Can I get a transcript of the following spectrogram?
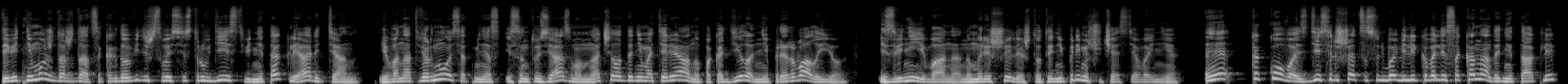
Ты ведь не можешь дождаться, когда увидишь свою сестру в действии, не так ли, Аритян? Ивана отвернулась от меня и с энтузиазмом начала донимать Ариану, пока Дилан не прервал ее. «Извини, Ивана, но мы решили, что ты не примешь участие в войне». «Э? Какого? Здесь решается судьба Великого Леса Канады, не так ли?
